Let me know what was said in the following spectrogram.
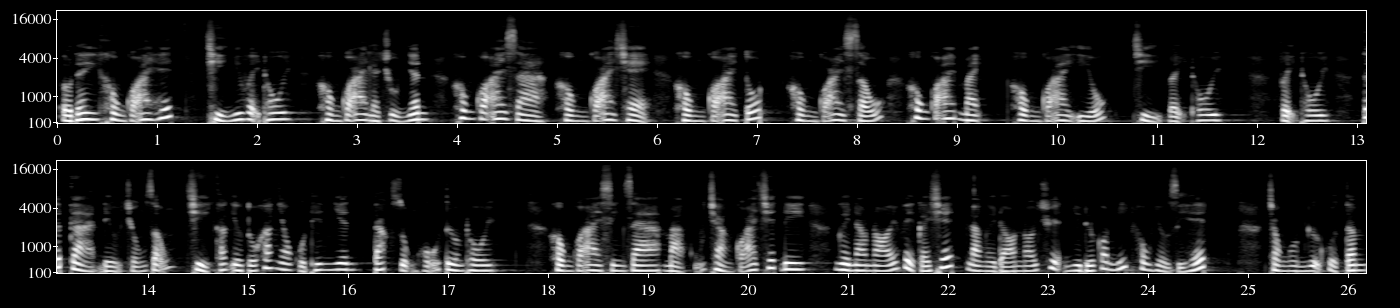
Ở đây không có ai hết chỉ như vậy thôi, không có ai là chủ nhân, không có ai già, không có ai trẻ, không có ai tốt, không có ai xấu, không có ai mạnh, không có ai yếu, chỉ vậy thôi. Vậy thôi, tất cả đều trống rỗng, chỉ các yếu tố khác nhau của thiên nhiên tác dụng hỗ tương thôi. Không có ai sinh ra mà cũng chẳng có ai chết đi, người nào nói về cái chết là người đó nói chuyện như đứa con nít không hiểu gì hết. Trong ngôn ngữ của tâm,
